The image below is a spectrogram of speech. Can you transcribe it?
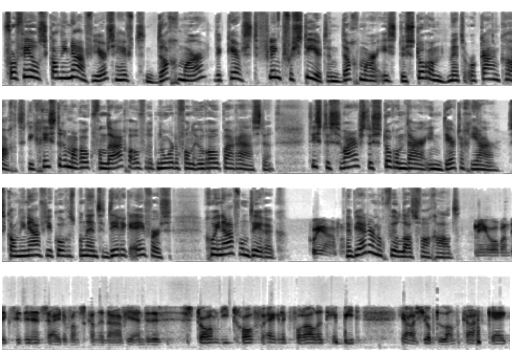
Voor veel Scandinaviërs heeft Dagmar de kerst flink verstierd. En Dagmar is de storm met orkaankracht... die gisteren, maar ook vandaag over het noorden van Europa raasde. Het is de zwaarste storm daar in 30 jaar. Scandinavië-correspondent Dirk Evers. Goedenavond, Dirk. Goedenavond. Heb jij er nog veel last van gehad? Nee hoor, want ik zit in het zuiden van Scandinavië. En de storm die trof eigenlijk vooral het gebied... ja, als je op de landkaart kijkt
